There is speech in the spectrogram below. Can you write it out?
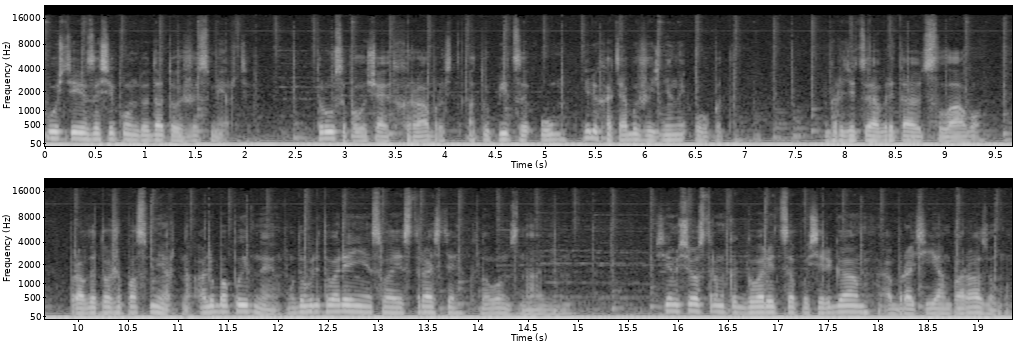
Пусть и за секунду до той же смерти. Трусы получают храбрость, а тупицы – ум или хотя бы жизненный опыт. Гордецы обретают славу, Правда, тоже посмертно, а любопытное – удовлетворение своей страсти к новым знаниям. Всем сестрам, как говорится, по серьгам, а братьям по разуму.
